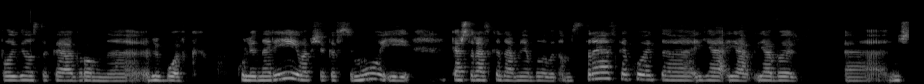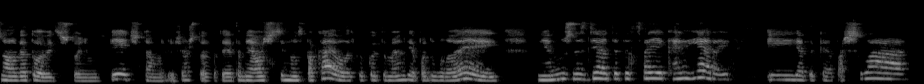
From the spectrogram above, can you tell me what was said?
появилась такая огромная любовь к кулинарии, вообще ко всему, и каждый раз, когда у меня был бы там стресс какой-то, я, я, я бы э, начинала готовить что-нибудь, печь там или еще что-то. Это меня очень сильно успокаивало. И в какой-то момент я подумала, эй, мне нужно сделать это своей карьерой. И я такая пошла,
